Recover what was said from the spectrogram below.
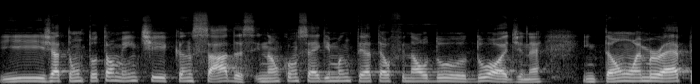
e já estão totalmente cansadas e não conseguem manter até o final do, do odd, né? Então o M-Rap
